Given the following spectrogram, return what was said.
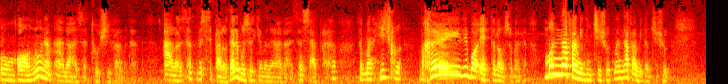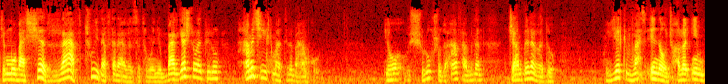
اون قانونم اعلی حضرت توشی فرمودن. اعلی حضرت مثل برادر بزرگ من اعلی حضرت سرپرم من هیچ و خیلی با احترام صحبت ما نفهمیدیم چی شد. من نفهمیدم چی شد که مبشر رفت توی دفتر علازت و برگشت اومد بیرون. همه چی یک مرتبه به هم خورد. یا شلوغ شد و هم فرمودن جمع برود و یک وضع ناج حالا این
